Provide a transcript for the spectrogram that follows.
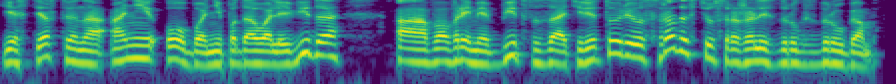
Естественно, они оба не подавали вида, а во время битв за территорию с радостью сражались друг с другом.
